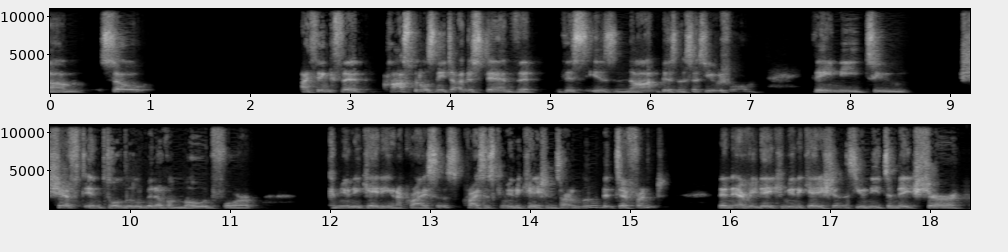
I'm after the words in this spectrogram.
Um, so I think that hospitals need to understand that this is not business as usual. They need to shift into a little bit of a mode for communicating in a crisis. Crisis communications are a little bit different than everyday communications. You need to make sure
